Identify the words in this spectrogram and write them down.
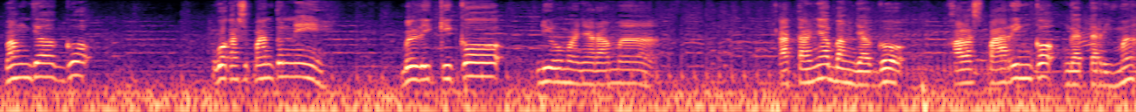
Bang Jago. Gua kasih pantun nih. Beli Kiko di rumahnya Rama. Katanya Bang Jago, kalah sparring kok nggak terima.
